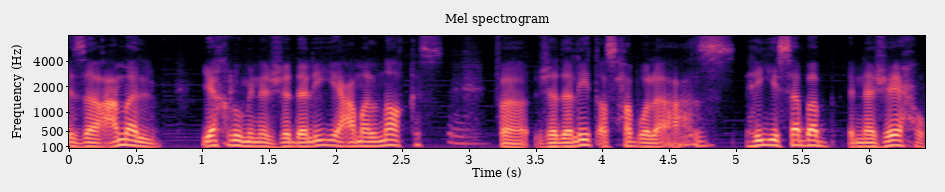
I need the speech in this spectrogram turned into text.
إذا عمل يخلو من الجدلية عمل ناقص. فجدلية أصحاب ولا أعز هي سبب نجاحه.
